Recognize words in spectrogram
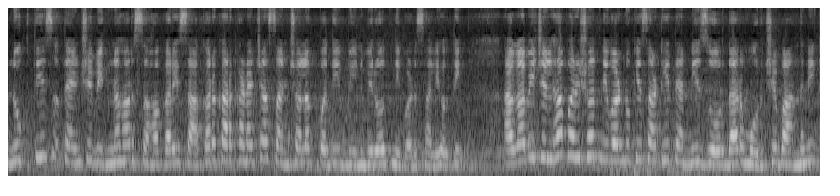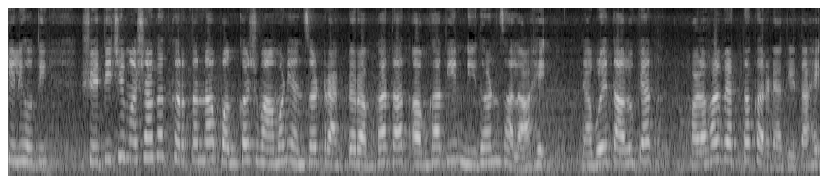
नुकतीच त्यांची विघ्नहर सहकारी साखर कारखान्याच्या संचालकपदी बिनविरोध निवड झाली होती. आगामी जिल्हा परिषद निवडणुकीसाठी त्यांनी जोरदार मोर्चे बांधणी केली होती. शेतीची मशागत करताना पंकज वामन यांचं ट्रॅक्टर अपघातात अपघाती निधन झालं आहे. त्यामुळे तालुक्यात हळहळ व्यक्त करण्यात येत आहे.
